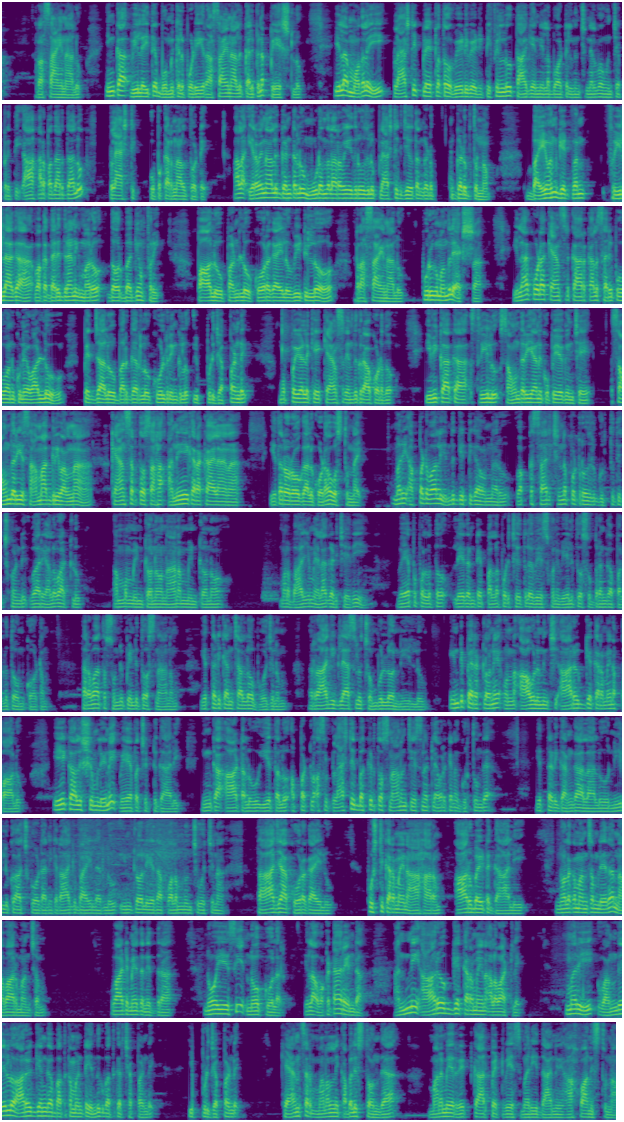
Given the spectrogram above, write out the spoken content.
రసాయనాలు. ఇంకా వీలైతే బొమ్మికల పొడి రసాయనాలు కలిపిన పేస్ట్లు. ఇలా మొదలై ప్లాస్టిక్ ప్లేట్లతో వేడివేడి టిఫిన్లు తాగే నీళ్ళ బాటిల్ నుంచి నిల్వ ఉంచే ప్రతి ఆహార పదార్థాలు ప్లాస్టిక్ ఉపకరణాలతోటే. అలా ఇరవై నాలుగు గంటలు మూడు వందల అరవై ఐదు రోజులు ప్లాస్టిక్ జీవితం గడుపు గడుపుతున్నాం. Buy one get one free లాగా ఒక దరిద్రానికి మరో దౌర్భాగ్యం ఫ్రీ. పాలు పండ్లు కూరగాయలు వీటిల్లో రసాయనాలు పురుగు మందులు ఎక్స్ట్రా. ఇలా కూడా క్యాన్సర్ కారకాలు సరిపోవు అనుకునే వాళ్ళు పిజ్జాలు బర్గర్లు కూల్ డ్రింకులు ఇప్పుడు చెప్పండి. ముప్పై ఏళ్ళకే క్యాన్సర్ ఎందుకు రాకూడదో? ఇవి కాక స్త్రీలు సౌందర్యానికి ఉపయోగించే సౌందర్య సామాగ్రి వలన క్యాన్సర్తో సహా అనేక రకాలైన ఇతర రోగాలు కూడా వస్తున్నాయి. మరి అప్పటి వాళ్ళు ఎందుకు గట్టిగా ఉన్నారు? ఒక్కసారి చిన్నప్పటి రోజులు గుర్తు తెచ్చుకోండి. వారి అలవాట్లు అమ్మమ్మ ఇంట్లోనో నానమ్మ ఇంట్లోనో మన బాల్యం ఎలా గడిచేది? వేప పుల్లతో లేదంటే పళ్ళపొడి చేతిలో వేసుకుని వేలితో శుభ్రంగా పళ్ళు తోముకోవటం తర్వాత సున్నిపిండితో స్నానం ఇత్తడి కంచాల్లో భోజనం రాగి గ్లాసులు చెంబుల్లో నీళ్ళు ఇంటి పెరట్లోనే ఉన్న ఆవుల నుంచి ఆరోగ్యకరమైన పాలు ఏ కాలుష్యం లేని వేప చెట్టు గాలి ఇంకా ఆటలు ఈతలు అప్పట్లో అసలు ప్లాస్టిక్ బకెట్తో స్నానం చేసినట్లు ఎవరికైనా గుర్తుందా? ఇత్తడి గంగాలాలు నీళ్ళు కాచుకోవడానికి రాగి బాయిలర్లు ఇంట్లో లేదా పొలం నుంచి వచ్చిన తాజా కూరగాయలు పుష్టికరమైన ఆహారం ఆరుబయట గాలి నులక మంచం లేదా నవారు మంచం. వాటి మీద నిద్ర. No AC no cooler. ఇలా ఒకటా రెండా? అన్ని ఆరోగ్యకరమైన అలవాట్లే. మరి వందేళ్ళు ఆరోగ్యంగా బతకమంటే ఎందుకు బతకరు చెప్పండి? ఇప్పుడు చెప్పండి. క్యాన్సర్ మనల్ని కబలిస్తోందా? మనమే రెడ్ కార్పెట్ వేసి మరీ దానిని ఆహ్వానిస్తున్నాం.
